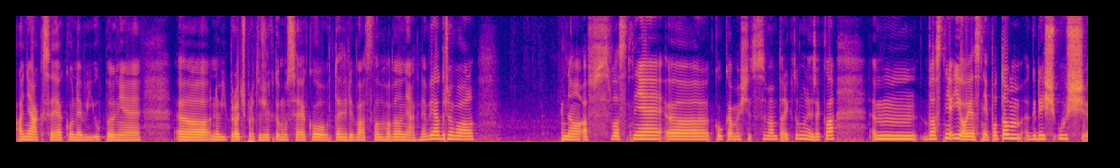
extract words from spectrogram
a nějak se jako neví úplně, uh, neví proč, protože k tomu se jako tehdy Václav Havel nějak nevyjadřoval. No a vlastně, uh, koukám ještě, co jsem vám tady k tomu neřekla, um, vlastně jo, jasně, potom, když už uh,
